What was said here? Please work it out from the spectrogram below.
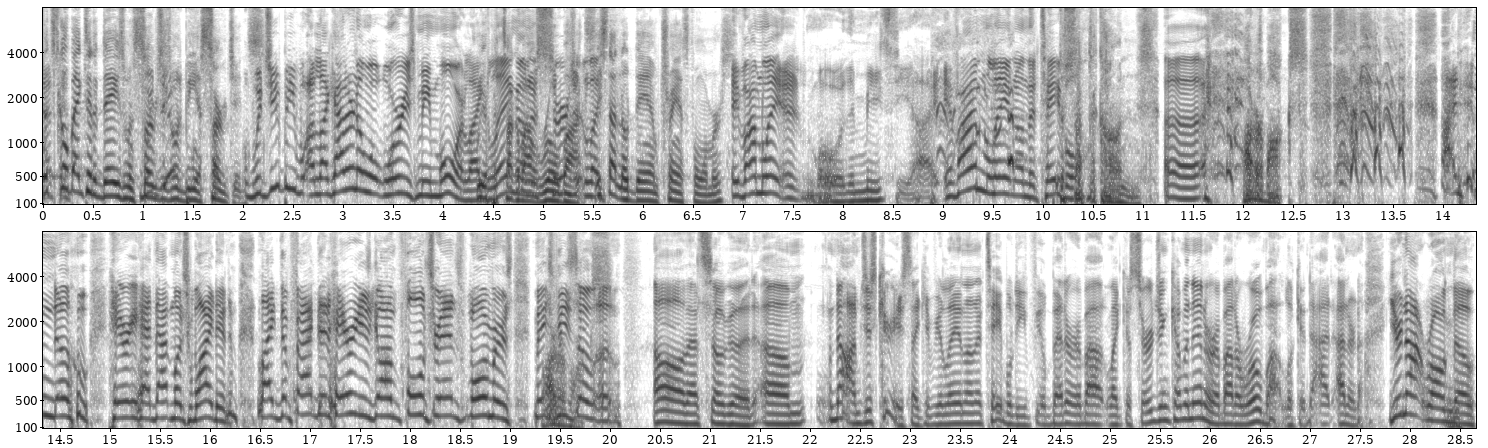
let's go back to the days when surgeons you- were being surgeons. Would you be like? I don't know what worries me more. Like we have to laying talk on about a surgeon. Like it's not no damn transformers. if I'm laying more than meets the eye. If I'm laying on the table, Decepticons. Uh, Otterbox. I didn't know Harry had that much white in him. Like the fact that Harry has gone full Transformers makes me so. Uh, oh, that's so good. Um, no, I'm just curious. Like if you're laying on a table, do you feel better about like a surgeon coming in or about a robot looking? I, I don't know. You're not wrong though.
